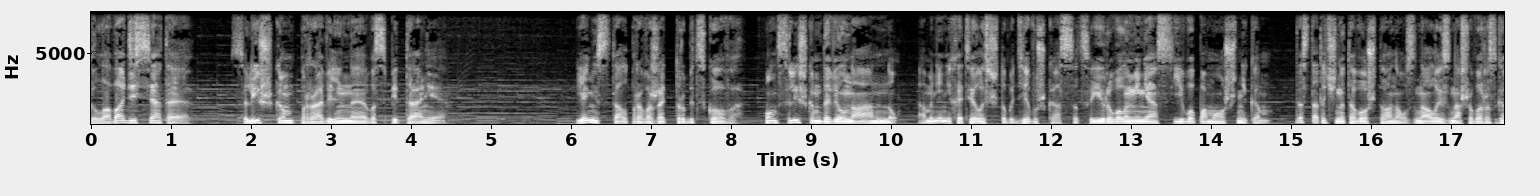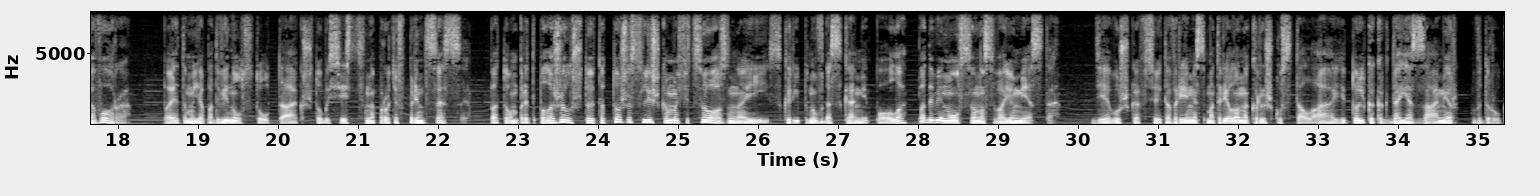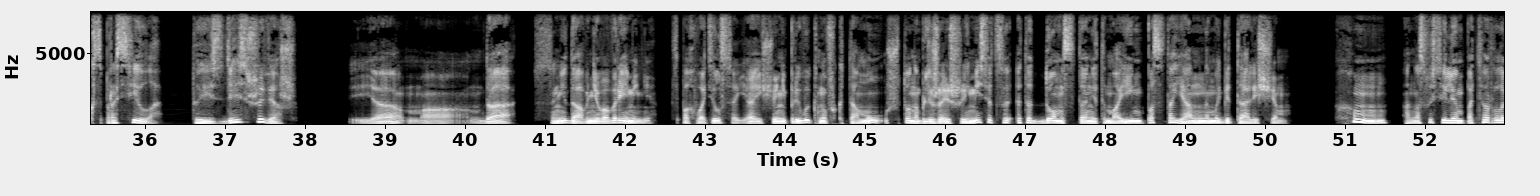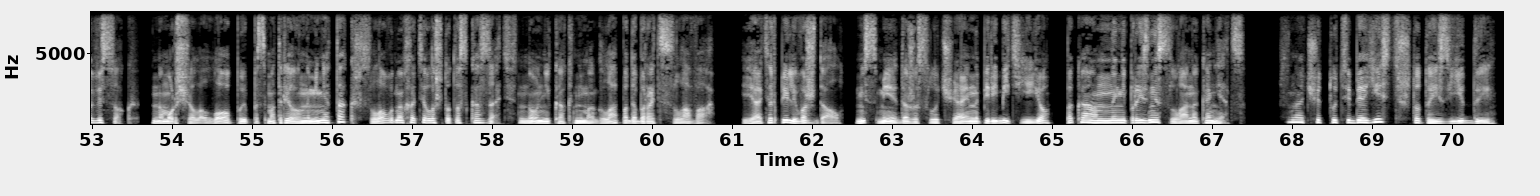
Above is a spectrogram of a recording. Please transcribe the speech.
Глава десятая. Слишком правильное воспитание. Я не стал провожать Трубецкого. Он слишком давил на Анну, а мне не хотелось, чтобы девушка ассоциировала меня с его помощником. Достаточно того, что она узнала из нашего разговора. Поэтому я подвинул стул так, чтобы сесть напротив принцессы. Потом предположил, что это тоже слишком официозно и, скрипнув досками пола, подвинулся на свое место. Девушка все это время смотрела на крышку стола, и только когда я замер, вдруг спросила, «Ты здесь живешь?» «Я... А, да, с недавнего времени», Спохватился я, еще не привыкнув к тому, что на ближайшие месяцы этот дом станет моим постоянным обиталищем. «Хм...» Она с усилием потерла висок, наморщила лоб и посмотрела на меня так, словно хотела что-то сказать, но никак не могла подобрать слова. Я терпеливо ждал, не смея даже случайно перебить ее, пока Анна не произнесла наконец. «Значит, у тебя есть что-то из еды?»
